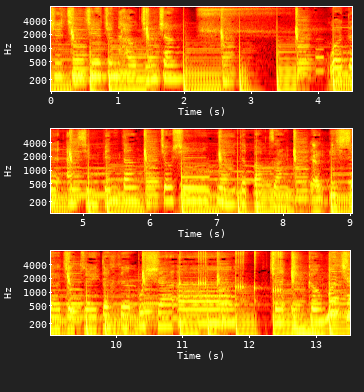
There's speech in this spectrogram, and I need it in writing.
事情节真好紧张，我的爱心便当就是你的宝藏，让你笑着嘴都合不上。这一口抹茶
